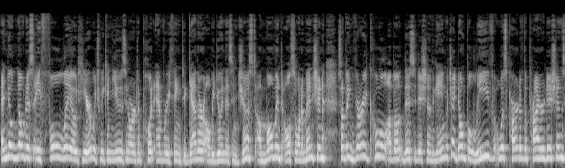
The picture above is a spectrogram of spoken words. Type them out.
and you'll notice a full layout here, which we can use in order to put everything together. I'll be doing this in just a moment. Also want to mention something very cool about this edition of the game, which I don't believe was part of the prior editions,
